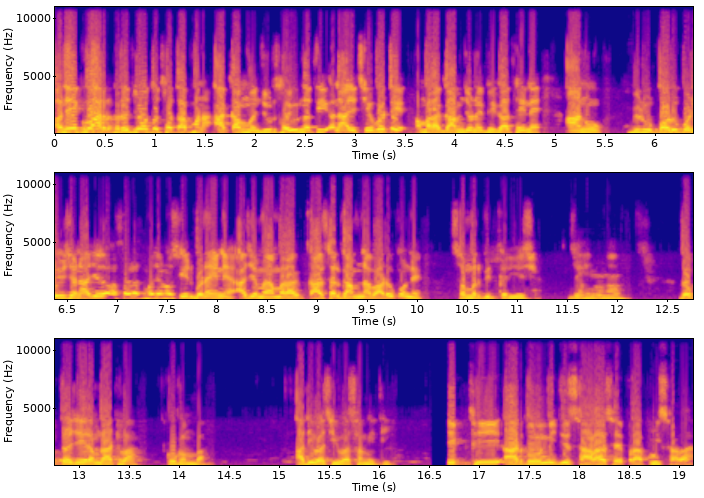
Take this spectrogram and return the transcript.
અનેકવાર રજૂઆતો છતાં પણ આ કામ મંજૂર થયું નથી અને આજે છેવટે અમારા ગામજનોએ ભેગા થઈને આનું બીડું પાડું પડ્યું છે અને આજે સરસ મજાનો શેડ બનાવીને આજે અમે અમારા કાસર ગામના બાળકોને સમર્પિત કરીએ છીએ. જય હિન્દ. ડોક્ટર જયરામ રાઠવા કુકંબા આદિવાસી યુવા સમિતિ. એકથી આઠ ધોરણની જે શાળા છે પ્રાથમિક શાળા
